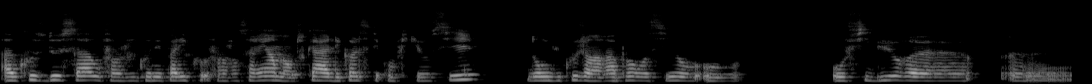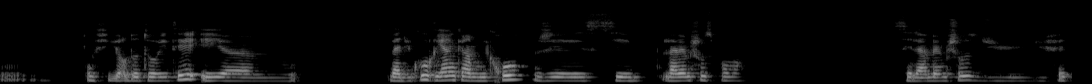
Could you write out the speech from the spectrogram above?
à cause de ça ou enfin je connais pas l'école enfin j'en sais rien mais en tout cas à l'école c'était compliqué aussi. Donc du coup j'ai un rapport aussi au, au- aux figures euh, euh, aux figures d'autorité et euh, bah du coup rien qu'un micro j'ai c'est la même chose pour moi. C'est la même chose du du fait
